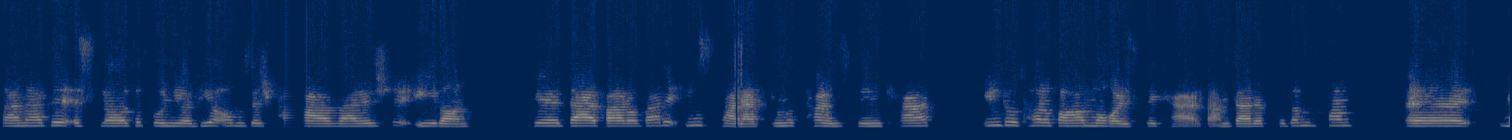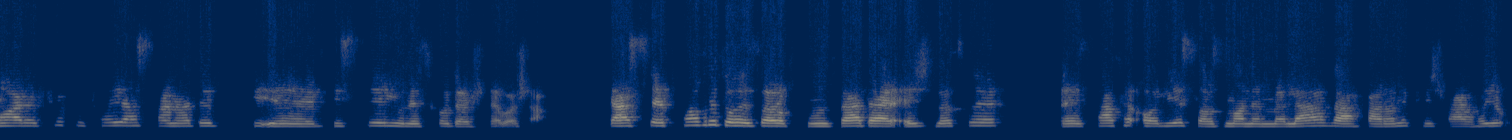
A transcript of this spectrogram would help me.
سند اصلاحات بنیادی آموزش پرورش ایران که در برابر این سند اینو تنظیم کرد این دوتا رو با هم مقایسه کردم. در ابتدا می‌خوام معرفی کوتاهی از سند بیست یونسکو داشته باشم. در سپتامبر 2015 در اجلاس سطح عالی سازمان ملل رهبران کشورهای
